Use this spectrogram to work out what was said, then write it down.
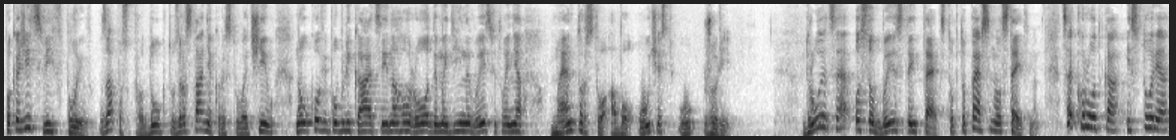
Покажіть свій вплив, запуск продукту, зростання користувачів, наукові публікації, нагороди, медійне висвітлення, менторство або участь у журі. Друге це особистий текст, тобто personal statement. Це коротка історія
